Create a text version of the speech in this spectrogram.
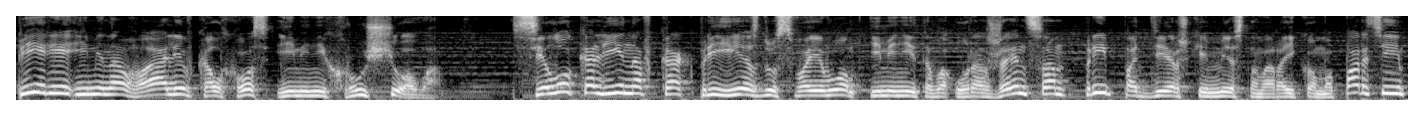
переименовали в колхоз имени Хрущева – Село Калиновка к приезду своего именитого уроженца при поддержке местного райкома партии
